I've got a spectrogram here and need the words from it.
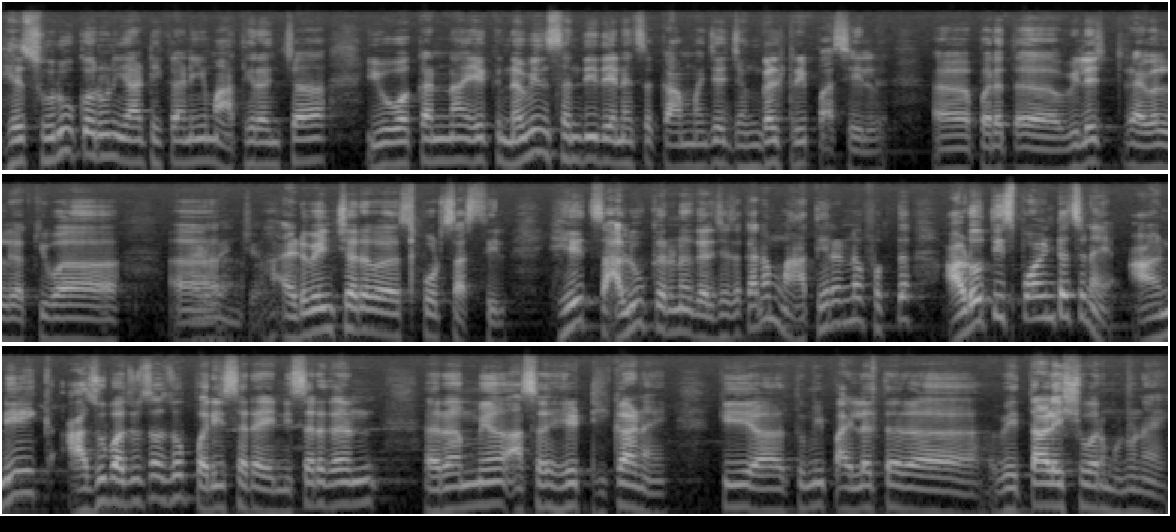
हे सुरू करून या ठिकाणी माथेरानच्या युवकांना एक नवीन संधी देण्याचं काम म्हणजे जंगल ट्रिप असेल परत विलेज ट्रॅव्हल किंवा ॲडव्हेंचर स्पोर्ट्स असतील. हे चालू करणं गरजेचं. कारण माथेराननं फक्त अडोतीस पॉईंटच नाही अनेक आजूबाजूचा जो परिसर आहे निसर्गन रम्य असं हे ठिकाण आहे की तुम्ही पाहिलं तर वेताळेश्वर म्हणून आहे.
